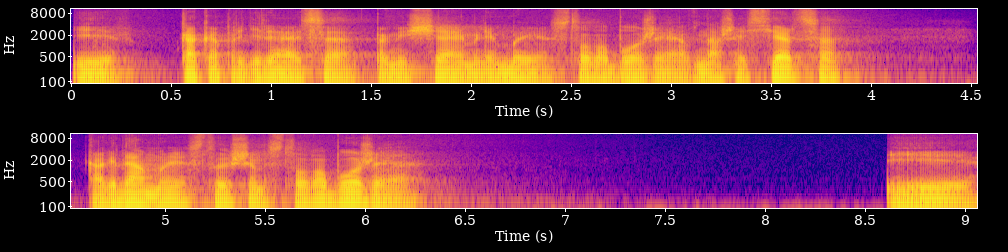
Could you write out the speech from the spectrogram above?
И как определяется, помещаем ли мы Слово Божие в наше сердце, когда мы слышим Слово Божие и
